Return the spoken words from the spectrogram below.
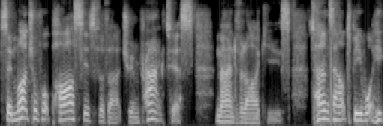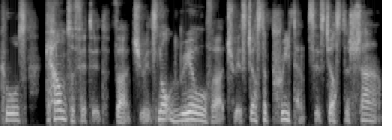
So much of what passes for virtue in practice, Mandeville argues, turns out to be what he calls counterfeited virtue. It's not real virtue, it's just a pretense, it's just a sham.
